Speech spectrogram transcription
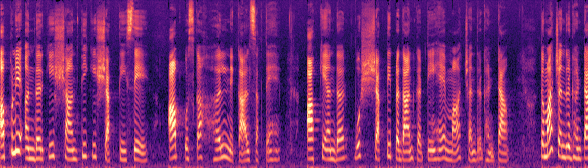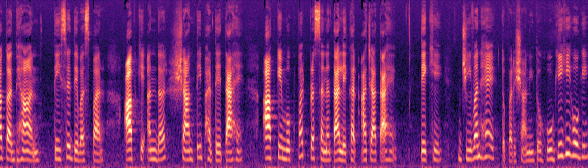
अपने अंदर की शांति की शक्ति से आप उसका हल निकाल सकते हैं। आपके अंदर वो शक्ति प्रदान करती हैं माँ चंद्र घंटा तो माँ चंद्र घंटा का ध्यान तीसरे दिवस पर आपके अंदर शांति भर देता है। आपके मुख पर प्रसन्नता लेकर आ जाता है। देखिए, जीवन है तो परेशानी तो होगी ही होगी।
